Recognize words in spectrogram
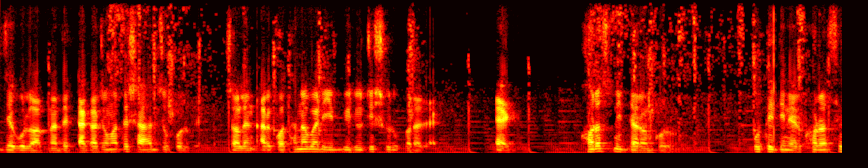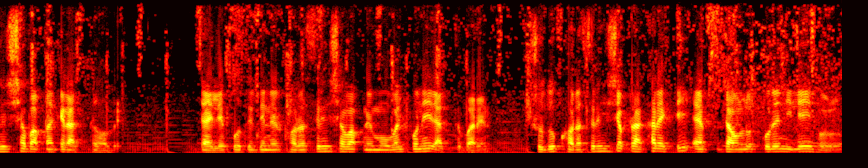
যেগুলো আপনাদের টাকা জমাতে সাহায্য করবে। চলেন আর কথা না বাড়িয়ে ভিডিওটি শুরু করা যাক। এক, খরচ নির্ধারণ করুন। প্রতিদিনের খরচের হিসাব আপনাকে রাখতে হবে। চাইলে প্রতিদিনের খরচের হিসাব আপনি মোবাইল ফোনেই রাখতে পারেন। শুধু খরচের হিসাব রাখার একটি অ্যাপস ডাউনলোড করে নিলেই হলো।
